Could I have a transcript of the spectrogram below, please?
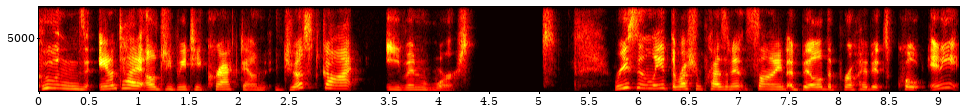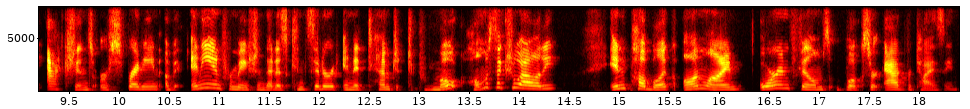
Putin's anti LGBT crackdown just got even worse. Recently, the Russian president signed a bill that prohibits, quote, any actions or spreading of any information that is considered an attempt to promote homosexuality in public, online, or in films, books, or advertising.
